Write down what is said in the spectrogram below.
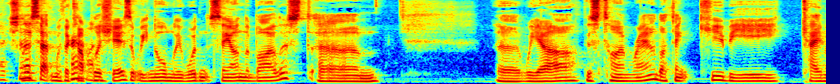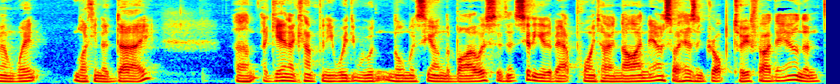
Actually, and that's happened with a couple of shares that we normally wouldn't see on the buy list. Um, uh, we are this time round. I think QBE came and went like in a day. Um, again, a company we wouldn't normally see on the buy list, and it's sitting at about 0.09 now, so it hasn't dropped too far down. And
